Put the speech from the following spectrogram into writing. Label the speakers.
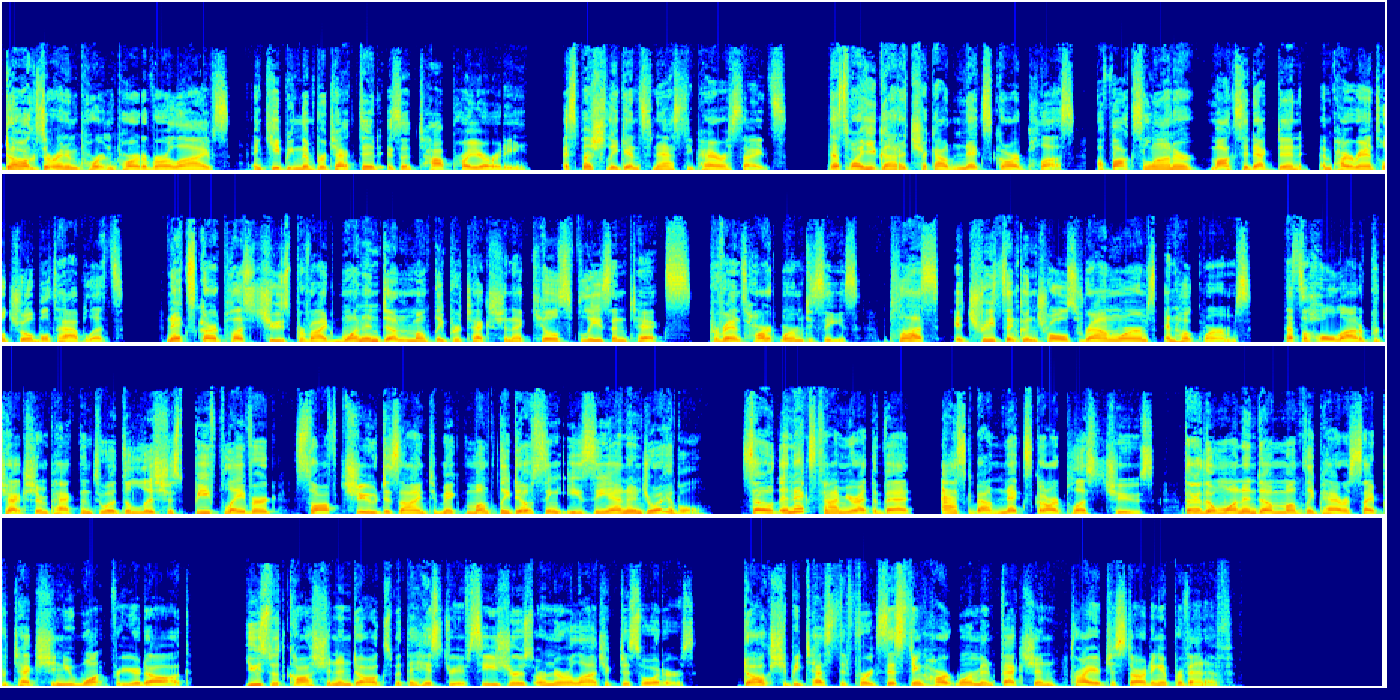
Speaker 1: Dogs are an important part of our lives, and keeping them protected is a top priority, especially against nasty parasites. That's why you gotta check out NexGard Plus, afoxolaner, moxidectin, and pyrantel chewable tablets. NexGard Plus chews provide one and done monthly protection that kills fleas and ticks, prevents heartworm disease. Plus, it treats and controls roundworms and hookworms. That's a whole lot of protection packed into a delicious beef flavored, soft chew designed to make monthly dosing easy and enjoyable. So the next time you're at the vet, ask about NexGard Plus chews. They're the one and done monthly parasite protection you want for your dog. Use with caution in dogs with a history of seizures or neurologic disorders. Dogs should be tested for existing heartworm infection prior to starting a preventive.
